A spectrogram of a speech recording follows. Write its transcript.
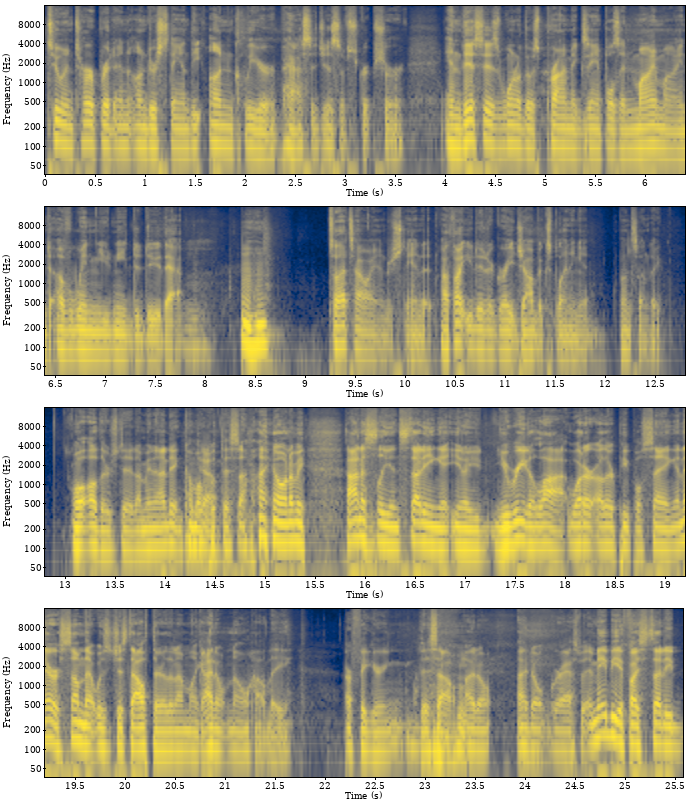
to interpret and understand the unclear passages of Scripture, and this is one of those prime examples in my mind of when you need to do that. Mm-hmm. So that's how I understand it. I thought you did a great job explaining it on Sunday. Well, others did. I mean, I didn't come up Yeah. with this on my own. I mean, honestly, in studying it, you know, you, you read a lot. What are other people saying? And there are some that was just out there that I'm like, I don't know how they are figuring this out. Hmm. I don't, I don't grasp it. And maybe if I studied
